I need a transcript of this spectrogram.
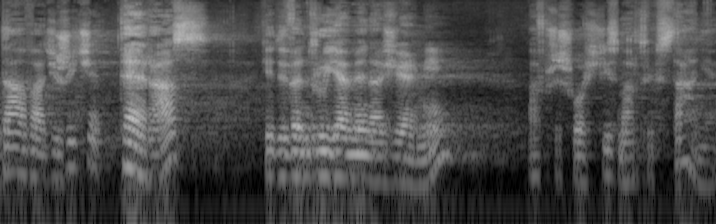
dawać życie teraz, kiedy wędrujemy na ziemi, a w przyszłości zmartwychwstanie.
